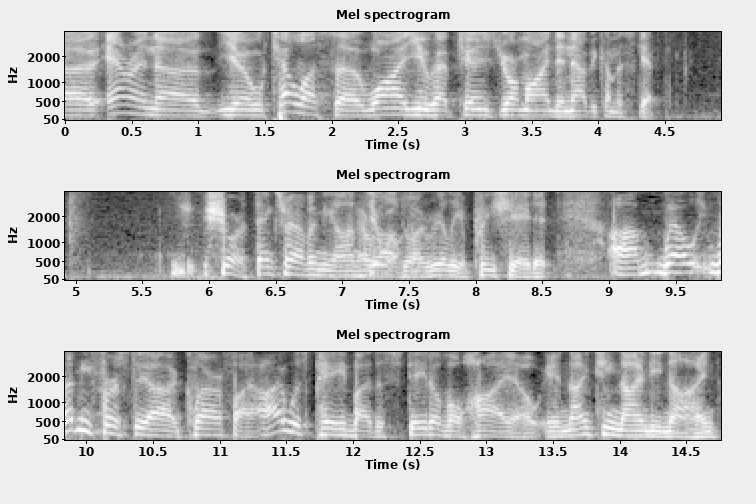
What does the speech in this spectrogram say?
Uh, Aaron, uh, you know, tell us uh, why you have changed your mind and now become a skip. Sure. Thanks for having me on, Geraldo. I really appreciate it. Um, well, let me first uh, clarify. I was paid by the state of Ohio in 1999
